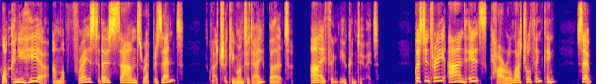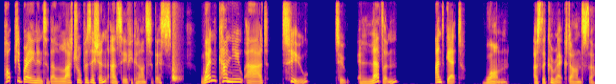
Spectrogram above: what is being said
What can you hear and what phrase do those sounds represent? It's quite a tricky one today, but I think you can do it. Question three, and it's Carol lateral thinking. So pop your brain into the lateral position and see if you can answer this. When can you add 2 to 11 and get 1 as the correct answer?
